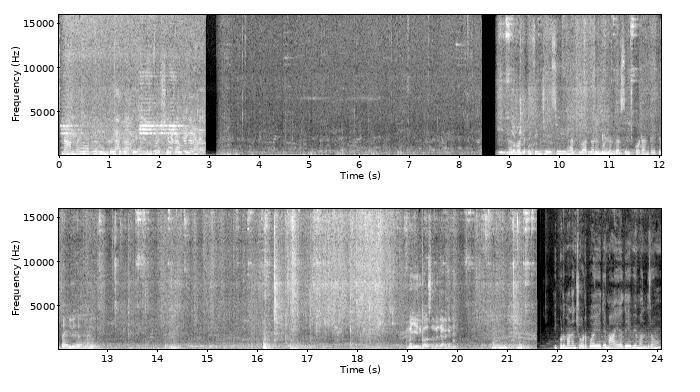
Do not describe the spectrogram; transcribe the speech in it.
స్నానం అయ్యాక రూమ్కి అయితే వెళ్ళిపోయి అందరూ ఫ్రెష్ అయితే అయిపోయాం తర్వాత టిఫిన్ చేసి హరిద్వార్లోని గుళ్ళని దర్శించుకోవడానికి అయితే బయలుదేరాము అమ్మ ఏది కావాల్సింది మళ్ళీ అడగండి. ఇప్పుడు మనం చూడబోయేది మాయాదేవి మందిరం.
